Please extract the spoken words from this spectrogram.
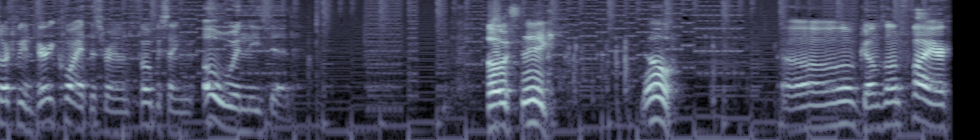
Dark's being very quiet this round, focusing. Oh, and he's dead. Oh, Stig. No. Oh, Gum's on fire.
